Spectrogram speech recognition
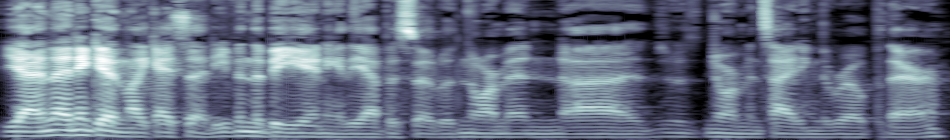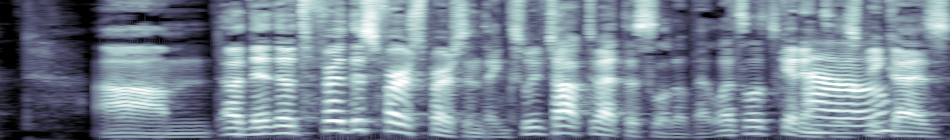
yeah and then again like i said even the beginning of the episode with norman uh norman's hiding the rope there um oh the, the, for this first person thing. So we've talked about this a little bit. Let's let's get into Oh. this because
